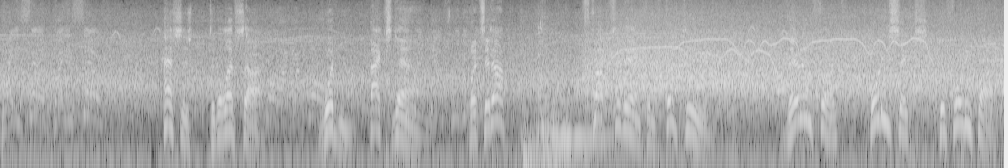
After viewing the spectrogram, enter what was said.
By yourself, by yourself. Passes to the left side. Ball, I got ball. Wooden backs down. Puts it up. Drops it in from 13. They're in front, 46 to 45.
